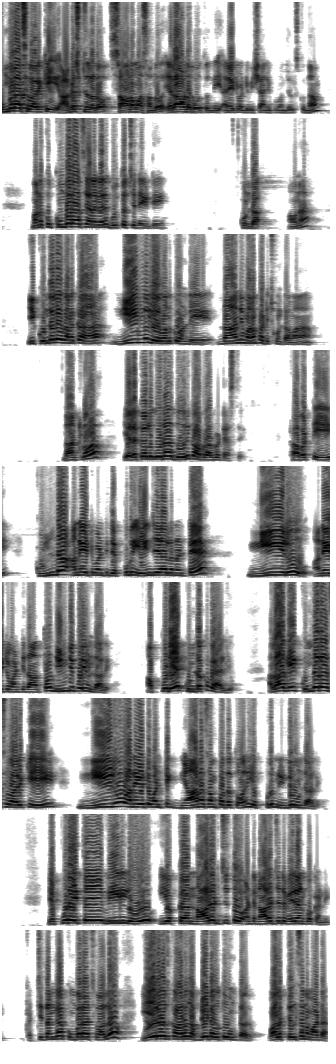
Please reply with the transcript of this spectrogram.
కుంభరాశి వారికి ఆగస్టు నెలలో శ్రావణ మాసంలో ఎలా ఉండబోతుంది అనేటువంటి విషయాన్ని ఇప్పుడు మనం తెలుసుకుందాం. మనకు కుంభరాశి అనగానే గుర్తొచ్చేది ఏంటి? కుండ అవునా? ఈ కుండలో కనుక నీళ్ళు లేవనుకోండి దాన్ని మనం పట్టించుకుంటామా? దాంట్లో ఎలకలు కూడా దూరి కాపురాలు పెట్టేస్తాయి. కాబట్టి కుండ అనేటువంటిది ఎప్పుడు ఏం చేయాలనంటే నీరు అనేటువంటి దాంతో నిండిపోయి ఉండాలి. అప్పుడే కుండకు వాల్యూ అలాగే కుంభరాశి వారికి నీరు అనేటువంటి జ్ఞాన సంపదతో ఎప్పుడు నిండి ఉండాలి. ఎప్పుడైతే వీళ్ళు ఈ యొక్క నాలెడ్జ్తో అంటే నాలెడ్జ్ అంటే వేరే అనుకోకండి. ఖచ్చితంగా కుంభరాశి వాళ్ళు ఏ రోజుకు ఆ రోజు అప్డేట్ అవుతూ ఉంటారు. వాళ్ళకి తెలుసు అన్నమాట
